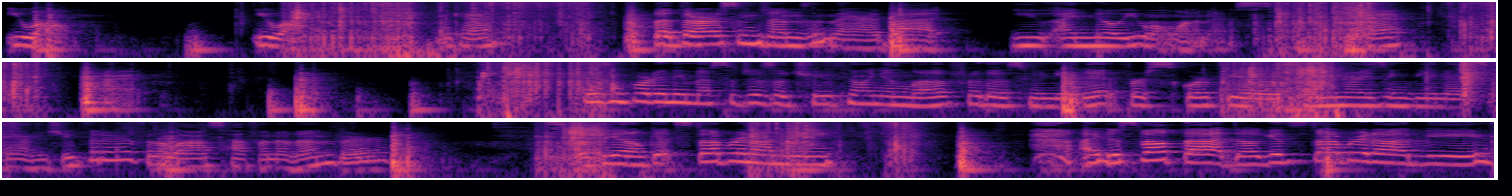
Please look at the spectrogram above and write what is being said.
You won't. You won't. Okay? But there are some gems in there that you I know you won't want to miss. Okay? Alright. Please import any messages of truth, healing, and love for those who need it. For Scorpio, Sun, Rising, Venus, and Jupiter for the last half of November. Scorpio, don't get stubborn on me. I just felt that. Don't get stubborn on me.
